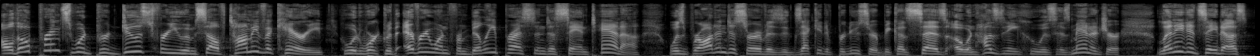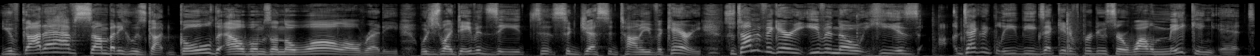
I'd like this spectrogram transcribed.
Although Prince would produce for you himself, Tommy Vicari, who had worked with everyone from Billy Preston to Santana, was brought in to serve as executive producer because says Owen Husney, who was his manager, Lenny did say to us, You've got to have somebody who's got gold albums on the wall already, which is why David Z t- suggested Tommy Vicari. So Tommy Vicari, even though he is technically the executive producer while making it,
